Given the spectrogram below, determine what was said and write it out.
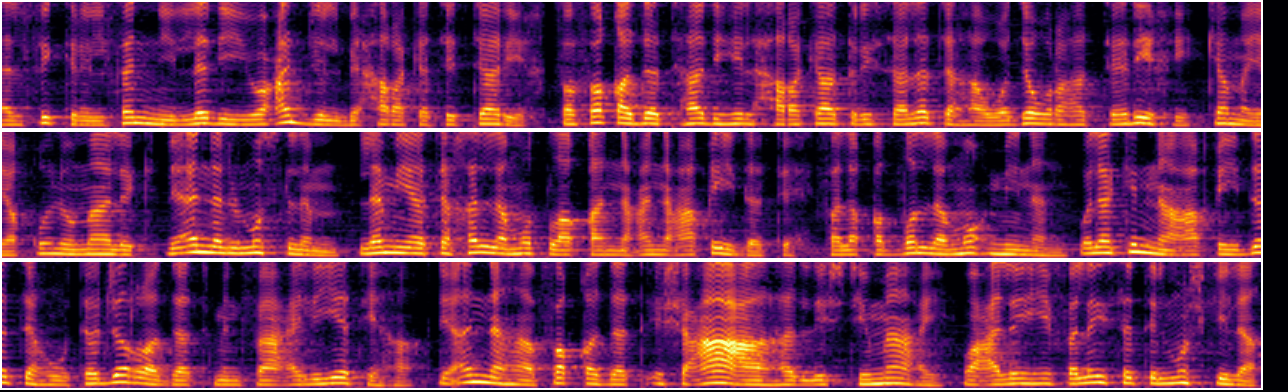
الفكر الفني الذي يعجل بحركة التاريخ ففقدت هذه الحركات رسالتها ودورها التاريخي كما يقول مالك لأن المسلم لم يتخلى مطلقا عن عقيدته فلقد ظل مؤمنا ولكن عقيدته تجردت من فاعليتها لأنها فقدت إشعاعها الاجتماعي وعليه فليست المشكلة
